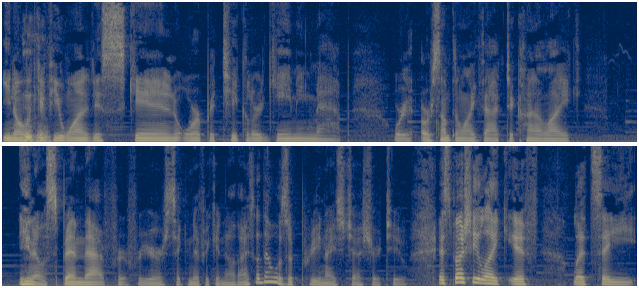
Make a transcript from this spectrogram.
You know, like if you wanted a skin or a particular gaming map, or or something like that, to kind of like you know, spend that for, for your significant other. I thought that was a pretty nice gesture too. Especially like if, let's say,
